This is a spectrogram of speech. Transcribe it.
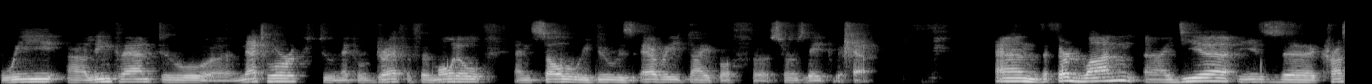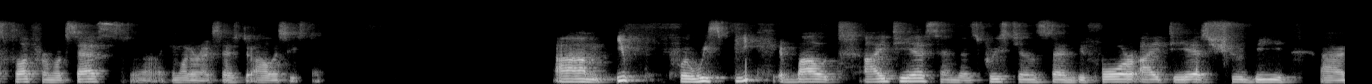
We uh, link them to network, to network graph of a model, and so we do with every type of source data we have. And the third one uh, idea is uh, cross-platform access, uh, like a modern access to our system. Um, if we speak about ITS, and as Christian said before, ITS should be uh,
